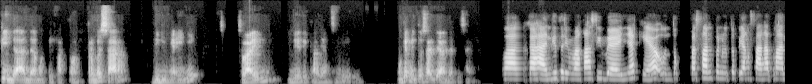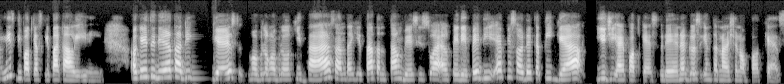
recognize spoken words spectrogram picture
Tidak ada motivator terbesar di dunia ini selain diri kalian sendiri. Mungkin itu saja dari saya. Wah, Kak Handi terima kasih banyak ya untuk pesan penutup yang sangat manis di podcast kita kali ini. Oke, itu dia tadi guys ngobrol-ngobrol kita, santai kita tentang beasiswa LPDP di episode ketiga UGI Podcast, Udayana Girls International Podcast.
